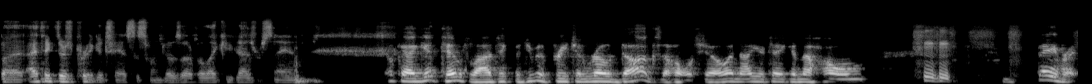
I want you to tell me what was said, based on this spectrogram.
But I think there's a pretty good chance this one goes over, like you guys were saying. Okay, I get Tim's logic, but you've been preaching road dogs the whole show, and now you're taking the home favorite.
